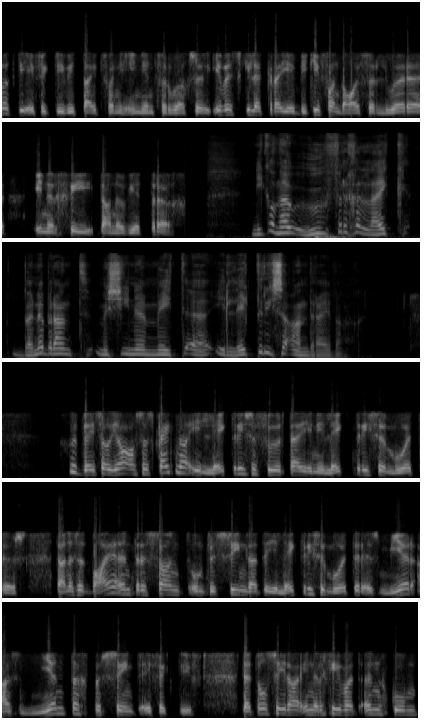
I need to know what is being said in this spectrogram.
ook die effektiwiteit van die engine verhoog. So ewe skielik kry jy 'n bietjie van daai verlore energie dan nou weer terug. Nikkel nou, hoe vergelyk binnebrand masjiene met 'n uh, elektriese aandrywing? Goed, Wessel, ja, as ons kyk na elektriese voertuie en elektriese motors, dan is dit baie interessant om te sien dat 'n elektriese motor is meer as 90% effektief. Dit wil sê daai energie wat inkom,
